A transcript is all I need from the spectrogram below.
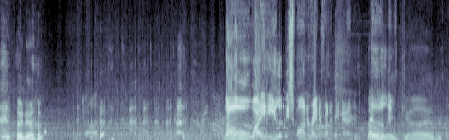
oh no. No, why he literally spawned right in front of me, man. I Oh literally my god.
